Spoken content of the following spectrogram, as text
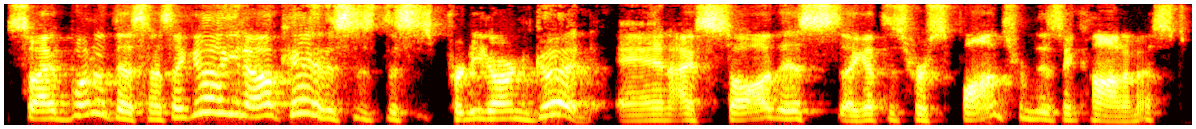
so I wanted this, and I was like, oh, you know, okay, this is this is pretty darn good. And I saw this. I got this response from this economist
